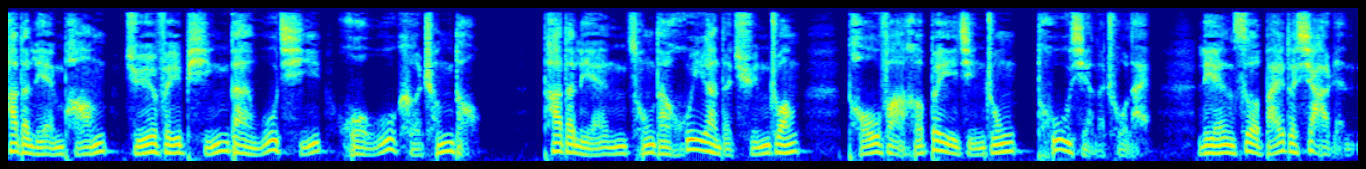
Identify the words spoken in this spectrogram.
他的脸庞绝非平淡无奇或无可称道，他的脸从他灰暗的裙装、头发和背景中凸显了出来，脸色白的吓人，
